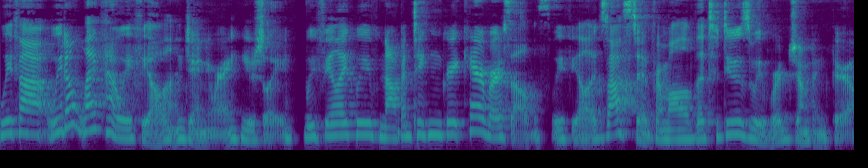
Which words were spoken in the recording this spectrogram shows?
we thought we don't like how we feel in January, usually. We feel like we've not been taking great care of ourselves. We feel exhausted from all of the to dos we were jumping through.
